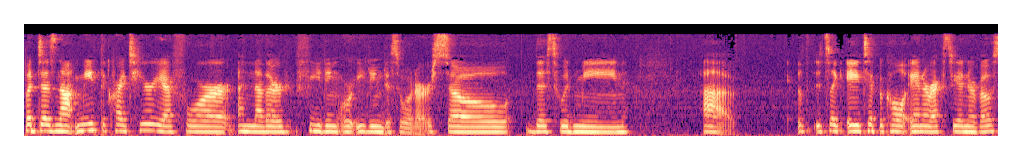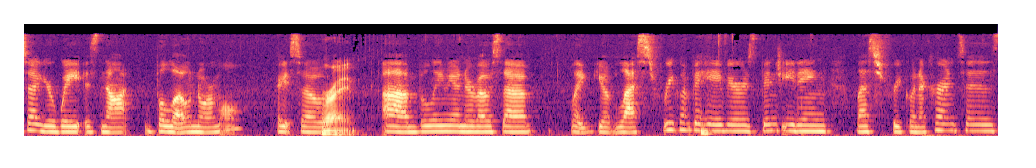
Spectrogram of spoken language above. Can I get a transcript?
but does not meet the criteria for another feeding or eating disorder. So this would mean. Uh, it's like atypical anorexia nervosa. Your weight is not below normal, right? So, Right. um, bulimia nervosa, like you have less frequent behaviors, binge eating, less frequent occurrences,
